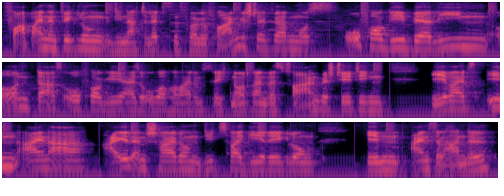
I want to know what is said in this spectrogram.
Vorab eine Entwicklung, die nach der letzten Folge vorangestellt werden muss. OVG Berlin und das OVG, also Oberverwaltungsgericht Nordrhein-Westfalen, bestätigen jeweils in einer Eilentscheidung die 2G-Regelung im Einzelhandel.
